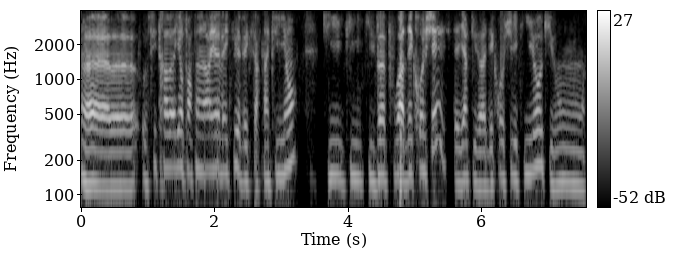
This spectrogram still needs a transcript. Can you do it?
euh, aussi travailler en partenariat avec lui, avec certains clients, qui, qui, va pouvoir décrocher, c'est-à-dire qu'il va décrocher les clients qui vont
